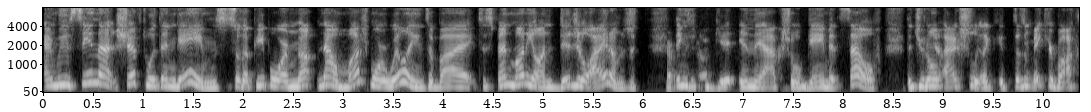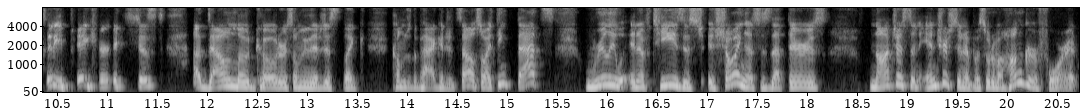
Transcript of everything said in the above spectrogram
And we've seen that shift within games so that people are mu- now much more willing to buy, to spend money on digital items, Yep. things that you get in the actual game itself that you don't actually like. It doesn't make your box any bigger. It's just a download code or something that just like comes with the package itself. So I think that's really what NFTs is, is showing us is that there's not just an interest in it, but sort of a hunger for it.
